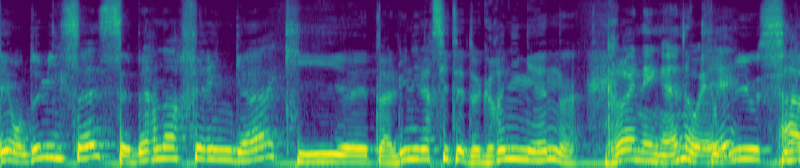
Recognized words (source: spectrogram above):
Et en 2016, c'est Bernard Feringa qui est à l'université de Groningen, Groningen, oui. qui lui aussi Ah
